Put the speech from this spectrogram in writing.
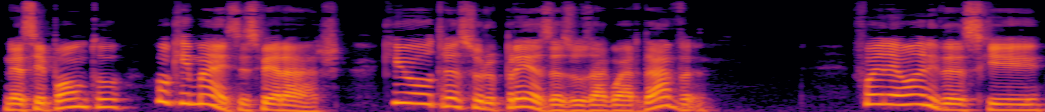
Nesse ponto, o que mais esperar? Que outras surpresas os aguardava? Foi Leônidas que,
